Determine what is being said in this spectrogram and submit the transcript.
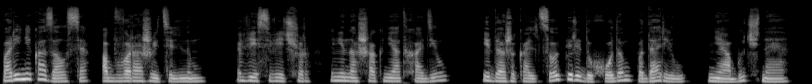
парень оказался обворожительным. Весь вечер ни на шаг не отходил и даже кольцо перед уходом подарил, необычное,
